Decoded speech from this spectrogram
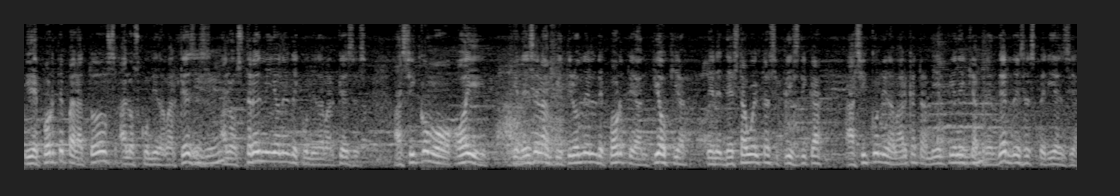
y deporte para todos a los cundinamarqueses, a los 3 millones de cundinamarqueses. Así como hoy, quien es el anfitrión del deporte, Antioquia, de, esta vuelta ciclística, así Cundinamarca también tiene que aprender de esa experiencia.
